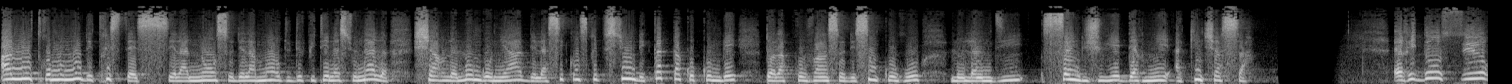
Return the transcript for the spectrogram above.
Un autre moment de tristesse, c'est l'annonce de la mort du député national Charles Longonia de la circonscription de Katakokombe dans la province de Sankoro le lundi 5 juillet dernier à Kinshasa. Rideau sur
